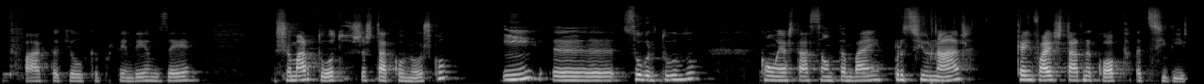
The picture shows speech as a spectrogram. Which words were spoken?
de facto, aquilo que pretendemos é chamar todos a estar connosco e, uh, sobretudo, com esta ação também, pressionar quem vai estar na COP a decidir.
